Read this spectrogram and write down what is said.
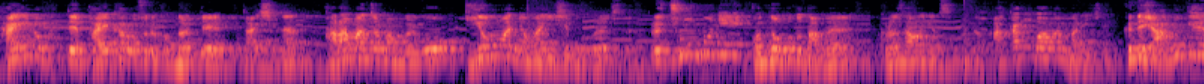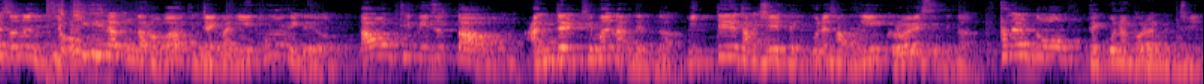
다행히도 그때 바이칼 호수를 건널 때 날씨는 바람 한 점 안 불고 기온만 영하 25도였어요. 그래서 충분히 건너고도 남을 그런 상황이었습니다. 악깡버하면 말이지. 근데 야구계에서는 DTD라는 단어가 굉장히 많이 통용이 돼요. Down team is down. 안 될 팀은 안 된다. 이때 당시 백군의 상황이 그러했습니다. 하늘도 백군을 버렸는지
